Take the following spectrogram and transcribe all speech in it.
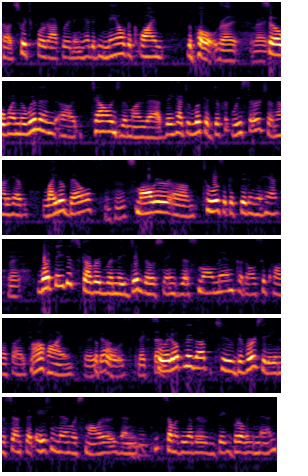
uh, switchboard operator, and you had to be male to climb the poles. Right, right. So when the women uh, challenged them on that, they had to look at different research on how to have lighter belts, smaller um, tools that could fit in their hand. Right. What they discovered when they did those things, that small men could also qualify to Oh, climb the go. poles. Makes So it opened it up to diversity in the sense that Asian men were smaller than Mm-hmm. some of the other big burly men.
